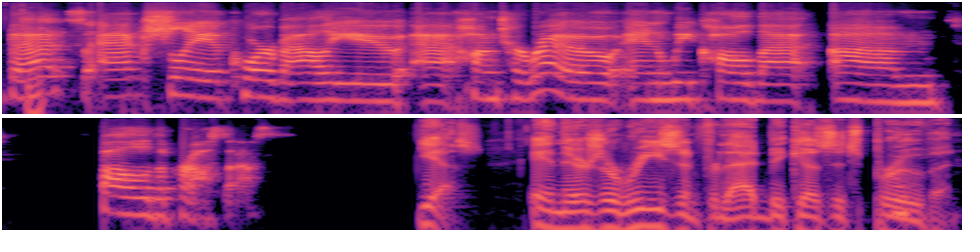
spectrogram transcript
That's actually a core value at Hunter Row, and we call that um, follow the process. Yes, and there's a reason for that because it's proven.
